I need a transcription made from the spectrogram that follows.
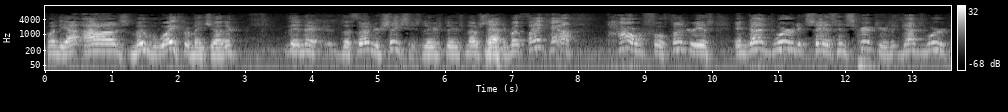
when the ions move away from each other, then there, the thunder ceases. There's there's no thunder. Yeah. But think how powerful thunder is. In God's word, it says in Scripture that God's word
